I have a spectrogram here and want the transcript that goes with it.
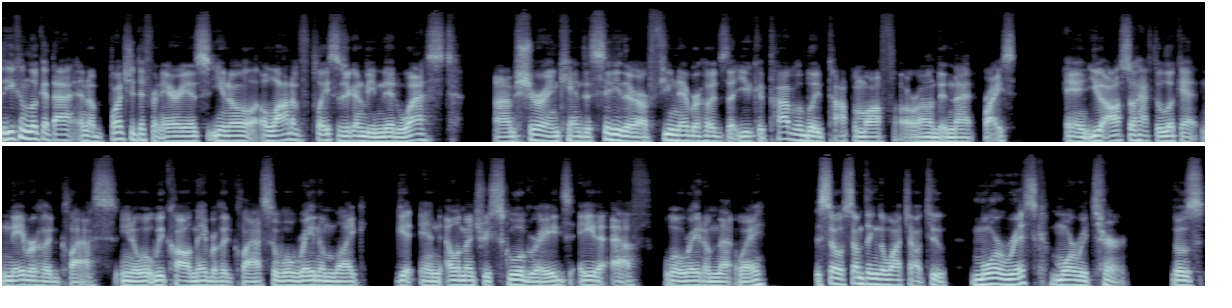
You can look at that in a bunch of different areas. You know, a lot of places are going to be Midwest. I'm sure in Kansas City, there are a few neighborhoods that you could probably pop them off around in that price. And you also have to look at neighborhood class, you know, what we call neighborhood class. So we'll rate them like get in elementary school grades, A to F. We'll rate them that way. So something to watch out too. More risk, more return. Those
